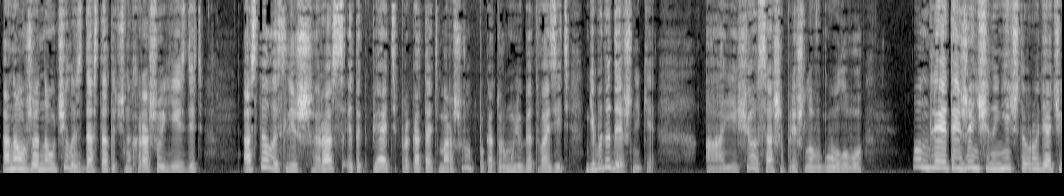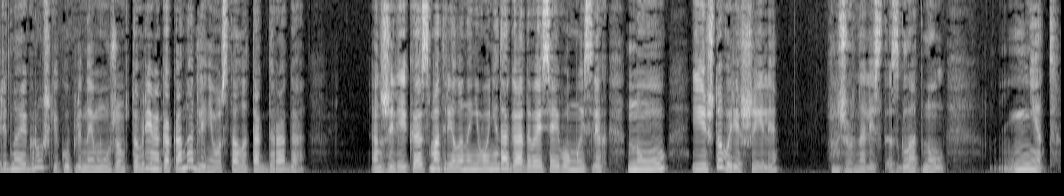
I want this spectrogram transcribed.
Она уже научилась достаточно хорошо ездить, Осталось лишь раз этак пять прокатать маршрут, по которому любят возить ГИБДДшники. А еще Саше пришло в голову. Он для этой женщины нечто вроде очередной игрушки, купленной мужем, в то время как она для него стала так дорога. Анжелика смотрела на него, не догадываясь о его мыслях. «Ну, и что вы решили?» Журналист сглотнул. «Нет.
